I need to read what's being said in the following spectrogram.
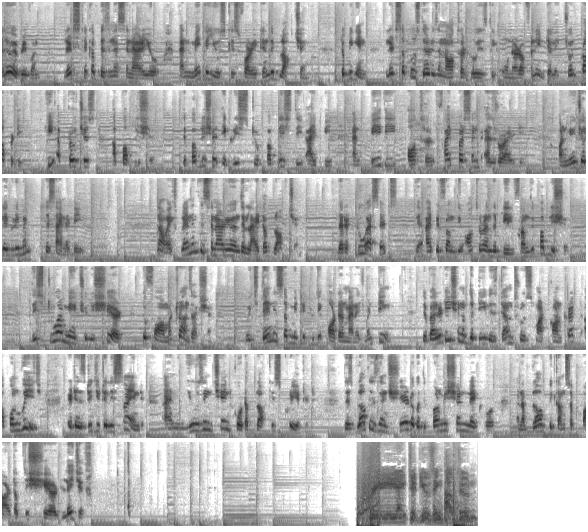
Hello everyone, let's take a business scenario and make a use case for it in the blockchain. To begin, let's suppose there is an author who is the owner of an intellectual property. He approaches a publisher. The publisher agrees to publish the IP and pay the author 5% as royalty. On mutual agreement, they sign a deal. Now, explaining the scenario in the light of blockchain. There are two assets, the IP from the author and the deal from the publisher. These two are mutually shared to form a transaction, which then is submitted to the order management team. The validation of the deal is done through smart contract upon which it is digitally signed and using chain code a block is created. This block is then shared over the permission network and a block becomes a part of the shared ledger. Created using Powtoon.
